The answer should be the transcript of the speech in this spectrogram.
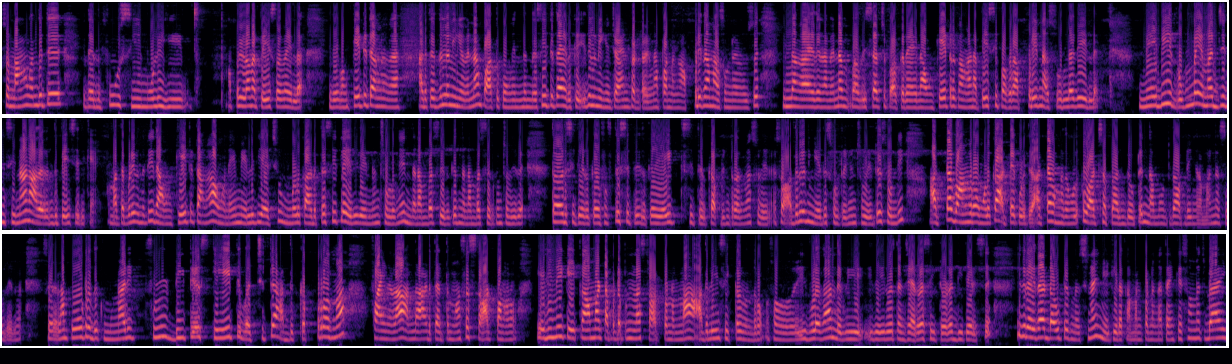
ஸோ நான் வந்துட்டு இதை இந்த பூசி மூலிகை அப்படிலாம் நான் பேசவே இல்லை. இதை இவங்க கேட்டுட்டாங்கங்க. அடுத்த இதில் நீங்கள் வேணால் பார்த்துக்கோங்க இந்த இந்த சீட்டு தான் இருக்குது இதில் நீங்கள் ஜாயின் பண்ணுறீங்கன்னா பண்ணுங்க. அப்படி தான் நான் சொன்னேன் இல்லைங்க இதை நான் வேணால் விசாரித்து பார்க்குறேன் நான் அவங்க கேட்டிருக்காங்க. நான் பேசி பார்க்குறேன் அப்படின்னு நான் சொல்லவே இல்லை. மேபி ரொம்ப எமர்ஜென்சினா நான் அதை வந்து பேசியிருக்கேன். மற்றபடி வந்துட்டு இதை அவங்க கேட்டுட்டாங்க அவங்க நேம் எழுதியாச்சு உங்களுக்கு அடுத்த சீட்டில் எது வேணும்னு சொல்லுங்கள் இந்த நம்பர்ஸ் இருக்குது இந்த நம்பர்ஸ் இருக்குன்னு சொல்லிடுவேன் தேர்ட் சீட் இருக்குது ஃபிஃப்த்து சீட் இருக்குது எயிட் சீட் இருக்குது அப்படின்றதுலாம் சொல்லிடுவேன் ஸோ அதில் நீங்கள் எது சொல்கிறீங்கன்னு சொல்லிட்டு சொல்லி அட்டை வாங்குறவங்களுக்கு அட்டை கொடுத்து அட்டை வாங்குறவங்களுக்கு வாட்ஸ்அப்பில் அனுப்பி விட்டு இந்த அமௌண்ட் தான் அப்படிங்கிற மாதிரி நான் சொல்லிடுவேன். ஸோ இதெல்லாம் போடுறதுக்கு முன்னாடி ஃபுல் டீட்டெயில்ஸ் கேட்டு வச்சுட்டு அதுக்கப்புறம் தான் ஃபைனலாக அந்த அடுத்தடுத்த மாதம் ஸ்டார்ட் பண்ணணும். எதுவுமே கேட்காம டப்பு டப்புன்னுலாம் ஸ்டார்ட் பண்ணோம்னா அதுலேயும் சிக்கல் வந்துடும் ஸோ இவ்வளோ தான் இந்த வீ இது இருபத்தஞ்சாயிரரூவா சீட்டோட டீட்டெயில்ஸு இதில் ஏதாவது டவுட் இருந்துச்சுன்னா நீங்கள் கீழே கமெண்ட் பண்ணுங்கள் தேங்க்யூ ஸோ மச் பாய்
